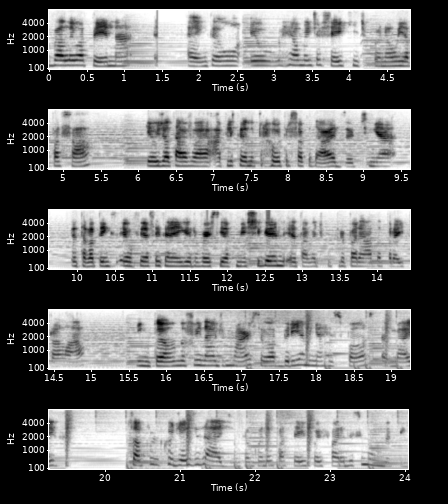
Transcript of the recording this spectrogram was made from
valeu a pena. É, então eu realmente achei que tipo eu não ia passar. Eu já estava aplicando para outras faculdades, eu tinha eu tava pens... eu fui aceita na University of Michigan, eu tava tipo preparada para ir para lá. Então, no final de março eu abri a minha resposta, mas só por curiosidade. Então, quando eu passei foi fora desse mundo, assim.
